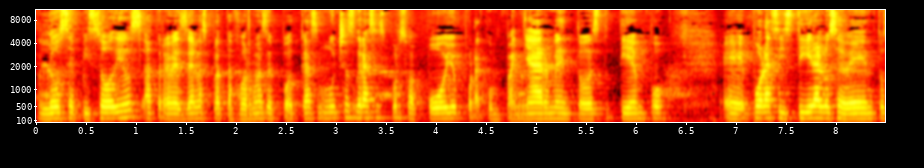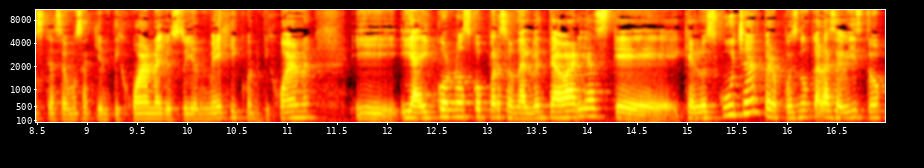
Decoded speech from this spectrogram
los episodios a través de las plataformas de podcast. Muchas gracias por su apoyo, por acompañarme en todo este tiempo. Eh, por asistir a los eventos que hacemos aquí en Tijuana. Yo estoy en México, en Tijuana, y, ahí conozco personalmente a varias que, que, lo escuchan, pero pues nunca las he visto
